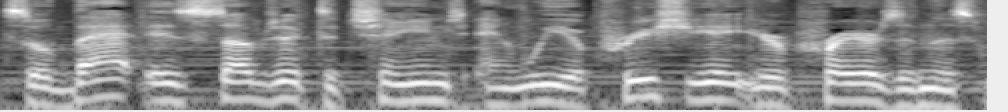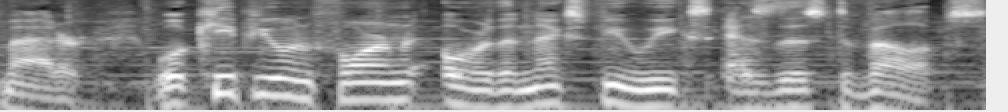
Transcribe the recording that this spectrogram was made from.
so that is subject to change, and we appreciate your prayers in this matter. We'll keep you informed over the next few weeks as this develops.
